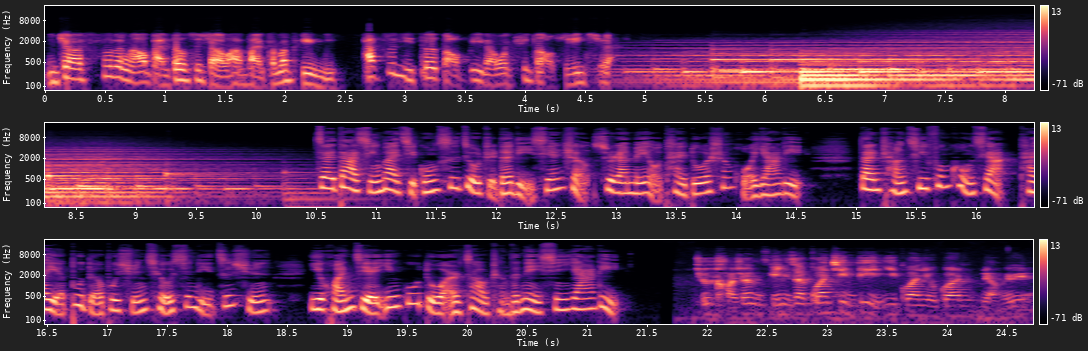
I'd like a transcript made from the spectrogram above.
你叫私人老板都是小老板，怎么赔你？他自己都倒闭了，我去找谁去啊？在大型外企公司就职的李先生，虽然没有太多生活压力。但长期封控下，他也不得不寻求心理咨询，以缓解因孤独而造成的内心压力。就好像给你在关禁闭，一关就关两个月，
